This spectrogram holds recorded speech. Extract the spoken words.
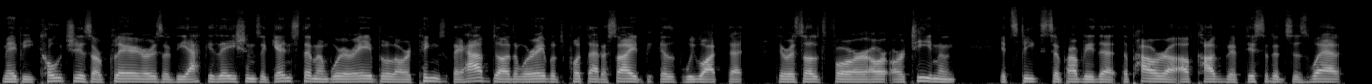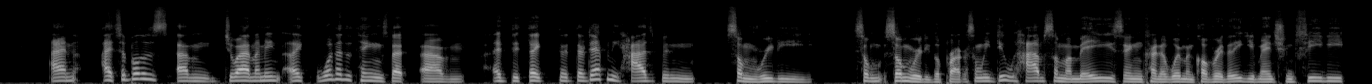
maybe coaches or players or the accusations against them, and we're able or things that they have done, and we're able to put that aside because we want the the result for our, our team, and it speaks to probably the the power of cognitive dissonance as well. And I suppose, um, Joanne, I mean, like one of the things that um like there definitely has been some really some some really good progress, and we do have some amazing kind of women covering the league. You mentioned Phoebe.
